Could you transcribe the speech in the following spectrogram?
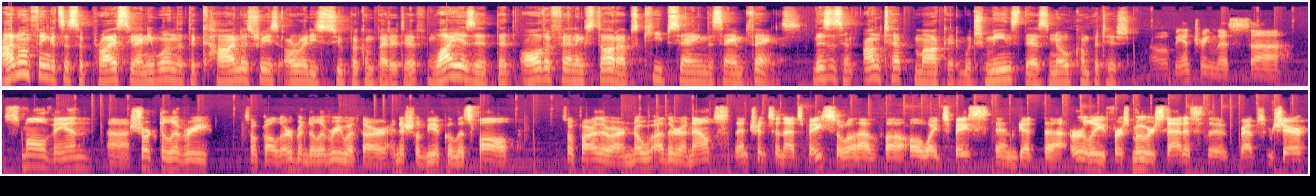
I don't think it's a surprise to anyone that the car industry is already super competitive. Why is it that all the failing startups keep saying the same things? This is an untapped market, which means there's no competition. We'll be entering this uh, small van, uh, short delivery, so called urban delivery with our initial vehicle this fall. So far, there are no other announced entrants in that space, so we'll have uh, all white space and get uh, early first mover status to grab some share.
